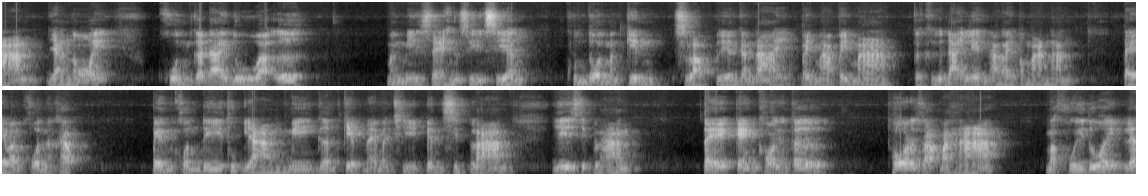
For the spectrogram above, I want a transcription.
ล้านอย่างน้อย คุณก็ได้ดูว่า เออ มันมีแสงสีเสียง คุณโดนมันกินสลับเปลี่ยนกันได้ ไปมาไปมาก็คือได้เล่นอะไรประมาณนั้น แต่บางคนนะครับ เป็นคนดีทุกอย่างมีเงินเก็บในบัญชีเป็น 10 ล้าน 20 ล้าน แต่แก๊งคอร์เซนเตอร์ โทรศัพท์มาหามาคุยด้วย และ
